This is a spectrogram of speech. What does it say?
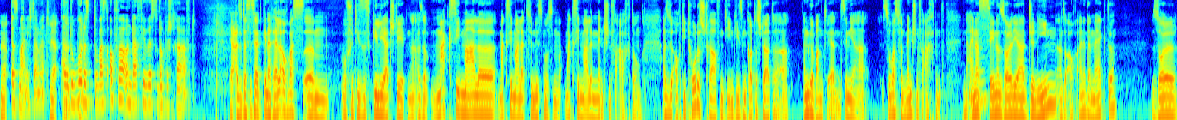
Ja. Das meine ich damit. Ja, also ja, du wurdest, du warst Opfer und dafür wirst du noch bestraft. Ja, also das ist ja generell auch was, ähm, wofür dieses Gilead steht. Ne? Also maximale, maximaler Zynismus, ma- maximale Menschenverachtung. Also auch die Todesstrafen, die in diesem Gottesstaat da angewandt werden, sind ja sowas von menschenverachtend. In einer Szene soll ja Janine, also auch eine der Mägde, soll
